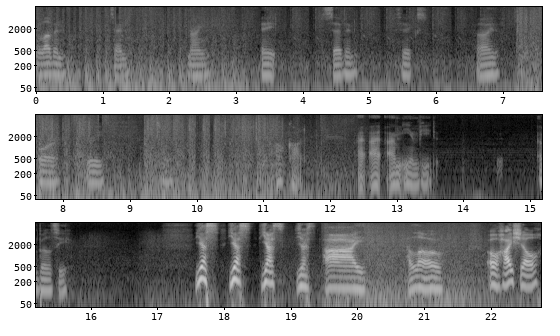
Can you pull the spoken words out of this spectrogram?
eleven, ten, nine, eight, seven, six, five, four, three. Oh god. I, I, I'm EMP'd. Ability. Yes! Yes! Yes! Yes! Hi! Hello! Oh, hi, Shell.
